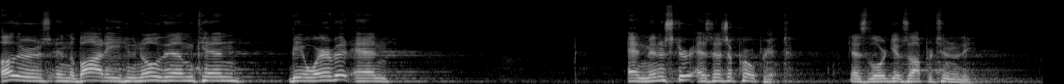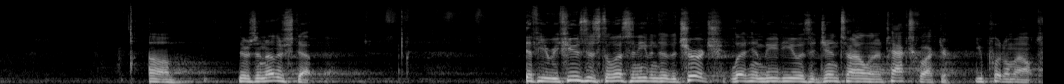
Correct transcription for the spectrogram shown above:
others in the body who know them can be aware of it and, and minister as is appropriate, as the Lord gives opportunity. Um, there's another step. If he refuses to listen even to the church, let him be to you as a Gentile and a tax collector. You put him out.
